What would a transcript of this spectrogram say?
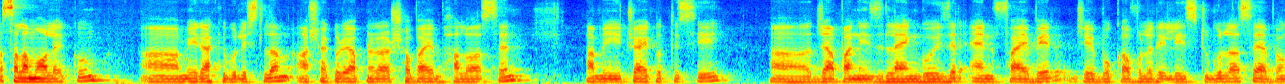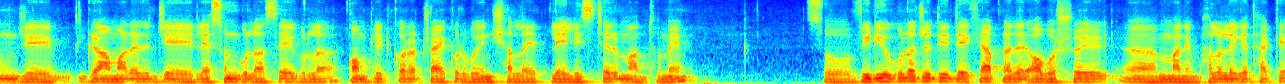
আসসালামু আলাইকুম। আমি রাকিবুল ইসলাম। আশা করি আপনারা সবাই ভালো আছেন। আমি ট্রাই করতেছি জাপানিজ ল্যাঙ্গুয়েজের এন ফাইভের যে ভোকাবুলারি লিস্টগুলো আছে এবং যে গ্রামারের যে লেসনগুলো আছে, এগুলো কমপ্লিট করার ট্রাই করব ইনশাল্লাহ প্লে লিস্টের মাধ্যমে। সো ভিডিওগুলো যদি দেখে আপনাদের অবশ্যই মানে ভালো লেগে থাকে,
